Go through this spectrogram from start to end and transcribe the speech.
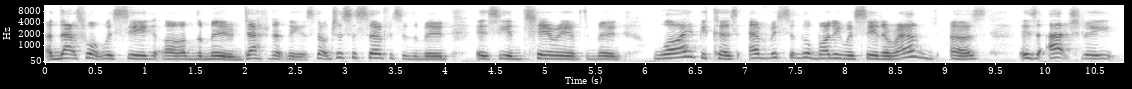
and that's what we're seeing on the moon. Definitely, it's not just the surface of the moon; it's the interior of the moon. Why? Because every single body we're seeing around us is actually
